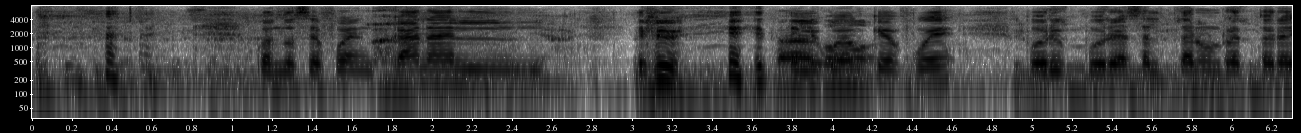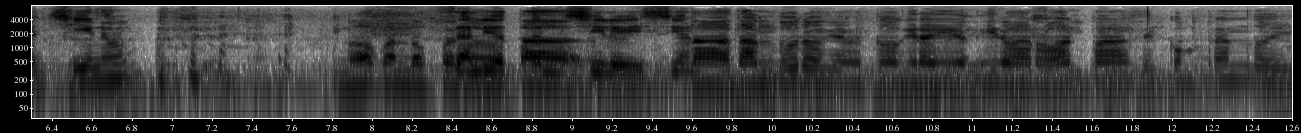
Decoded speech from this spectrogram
Cuando se fue en cana el, el, el weón que fue por, por asaltar un restaurante chino, No, cuando fue salió hasta estaba- Chilevisión. Estaba tan duro que tuvo que ir a, ir a robar para seguir comprando y.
